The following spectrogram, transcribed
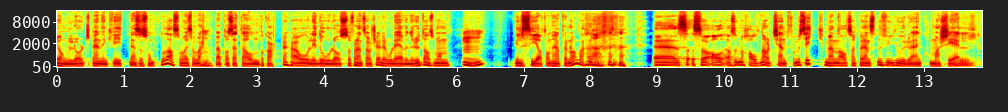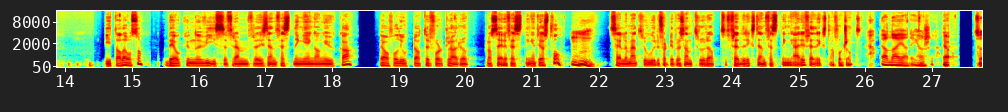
Young Lords med Henning Kvitnes og sånt da, som har liksom vært med på å sette Halden på kartet. Ja, Ole Idole også, for den saks skyld. Eller Ole Evenrud, da, som han vil si at han heter nå. Da. Ja. så, så altså, Halden har vært kjent for musikk, men Allsang på Rensen gjorde jo en kommersiell bit av det også. Det å kunne vise frem Fredriksten festning en gang i uka, det har i hvert fall gjort at folk klarer å plassere festningen til Østfold. Selv om jeg tror 40% tror at Fredriksten festning er i Fredrikstad fortsatt. Ja, da gjør de kanskje. Ja. Så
